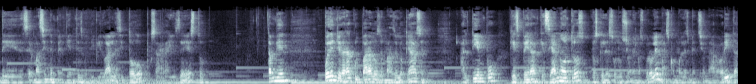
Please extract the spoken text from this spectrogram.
de, de ser más independientes o individuales y todo pues a raíz de esto. También pueden llegar a culpar a los demás de lo que hacen, al tiempo que esperan que sean otros los que les solucionen los problemas, como les mencionaba ahorita.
